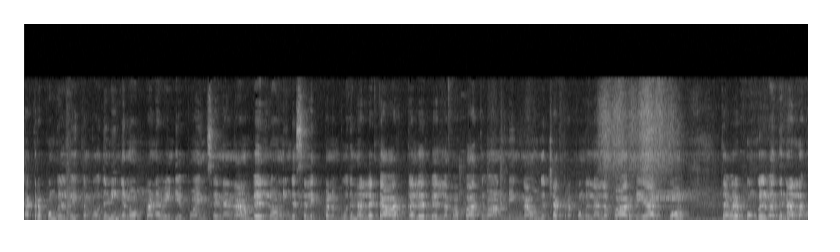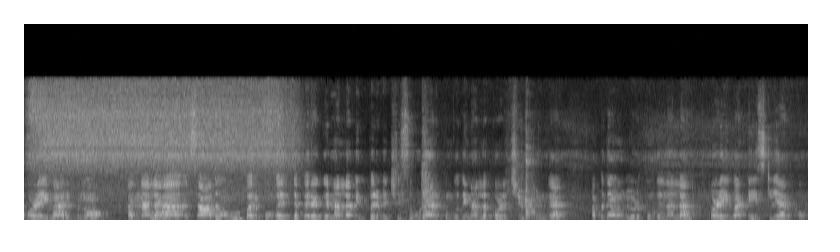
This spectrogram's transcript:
சக்கரை பொங்கல் வைக்கும்போது நீங்கள் நோட் பண்ண வேண்டிய பாயிண்ட்ஸ் என்னென்னா வெல்லம் நீங்கள் செலக்ட் பண்ணும்போது நல்லா டார்க் கலர் வெல்லமாக பார்த்து வாங்கினீங்கன்னா உங்கள் சக்கரை பொங்கல் நல்லா பார்வையாக இருக்கும். தவிர பொங்கல் வந்து நல்லா குழைவாக இருக்கணும். அதனால சாதமும் பருப்பும் வெந்த பிறகு நல்லா விப்பர் வச்சு சூடாக இருக்கும்போதே நல்லா குழச்சி விட்டுருங்க. அப்போ தான் உங்களோட பொங்கல் நல்லா குழைவாக டேஸ்டியாக இருக்கும்.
